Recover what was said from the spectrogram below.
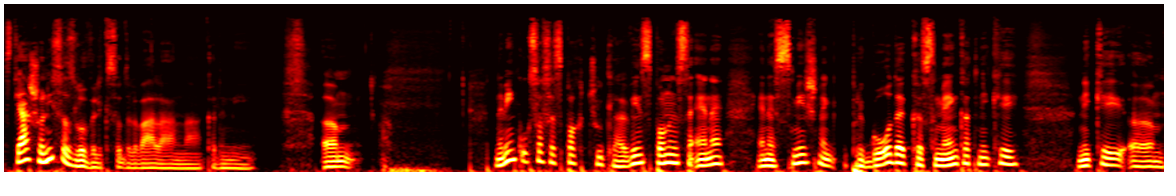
S Tjašo niso zelo veliko sodelovala na akademiji. Um, ne vem, kako so se sploh čutila. Vem, spomnim se ene, ene smešne prigode, ki sem enkrat nekaj. nekaj um,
